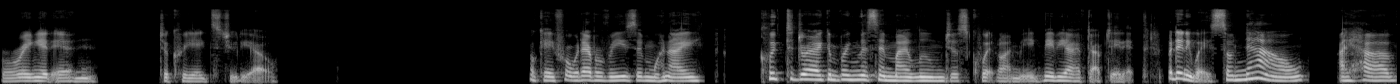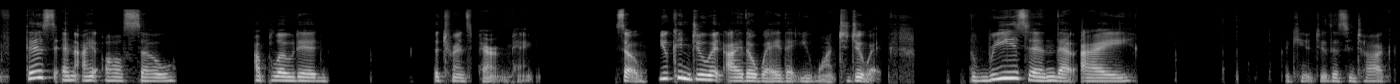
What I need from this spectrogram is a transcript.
bring it in to CreateStudio. Okay, for whatever reason, when I click to drag and bring this in, my Loom just quit on me. Maybe I have to update it. But anyway, so now I have this and I also uploaded the transparent PNG. So you can do it either way that you want to do it. The reason that I I can't do this and talk.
